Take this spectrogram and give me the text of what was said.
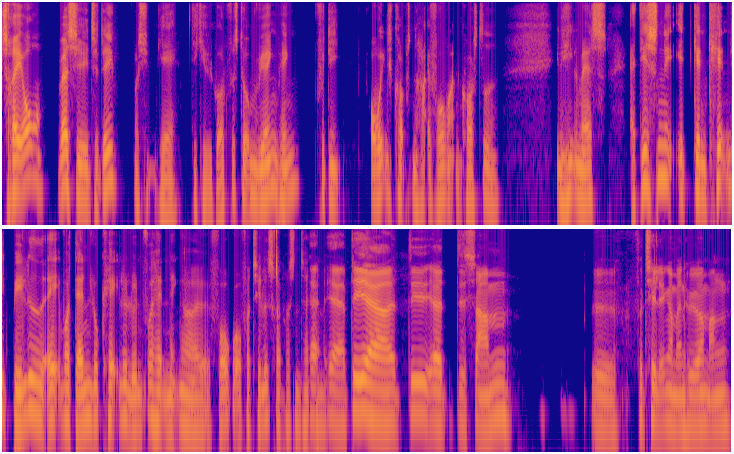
tre år. Hvad siger I til det? Og siger, ja, det kan vi godt forstå, men vi har ingen penge, fordi overenskomsten har i forvejen kostet en hel masse. Er det sådan et genkendeligt billede af, hvordan lokale lønforhandlinger øh, foregår for Ja, tillidsrepræsentanterne? ja det, er, det er det samme øh, fortællinger, man hører mange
